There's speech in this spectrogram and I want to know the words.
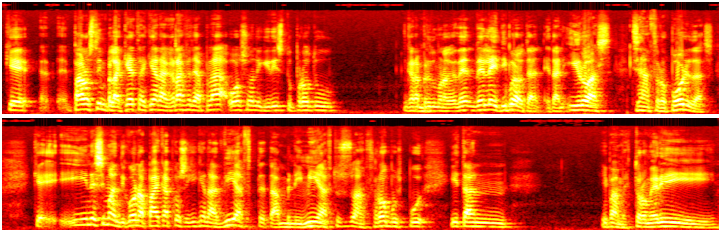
Και ε, πάνω στην πλακέτα και αναγράφεται απλά ω ο νικητής του πρώτου Grand Prix του Μονακό. Δεν, δεν λέει τίποτα, ήταν, ήταν ήρωας της ανθρωπότητας. Και είναι σημαντικό να πάει κάποιος εκεί και να δει αυτά τα μνημεία, αυτούς τους ανθρώπους που ήταν, είπαμε, τρομεροί,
